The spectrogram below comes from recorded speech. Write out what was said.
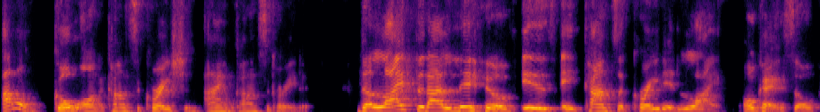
I don't go on a consecration, I am consecrated the life that I live is a consecrated life. Okay, so,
